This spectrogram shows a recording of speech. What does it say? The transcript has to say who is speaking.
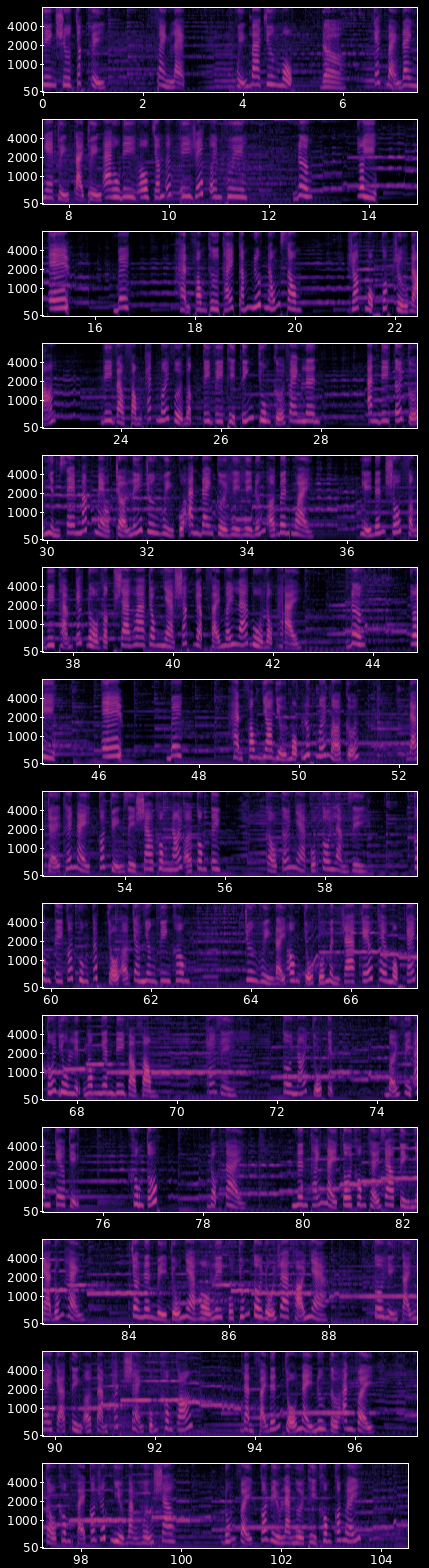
Speaker 1: thiên sư chấp vị. Phàn lạc. Quyển 3 chương 1 Đờ Các bạn đang nghe truyện tại truyện audio.xyz êm khuya Nương. Y. E. B. Hành phong thư thái tắm nước nóng xong. Rót một cốc rượu đỏ. Đi vào phòng khách mới vừa bật tivi thì tiếng chuông cửa vang lên. Anh đi tới cửa nhìn xem mắt mèo trợ lý Trương Huyền của anh đang cười hì hì đứng ở bên ngoài. Nghĩ đến số phận bi thảm các đồ vật xa hoa trong nhà sắp gặp phải mấy lá bùa độc hại. Đơn Y E B. Hành Phong do dự một lúc mới mở cửa. Đã trễ thế này, có chuyện gì sao không nói ở công ty? Cậu tới nhà của tôi làm gì? Công ty có cung cấp chỗ ở cho nhân viên không? Trương Huyền đẩy ông chủ của mình ra, kéo theo một cái túi du lịch ngông nghênh đi vào phòng. Cái gì? Tôi nói chủ tịch. Bởi vì anh keo kiệt. Không tốt. Độc tài. Nên tháng này tôi không thể giao tiền nhà đúng hạn. Cho nên bị chủ nhà hồ ly của chúng tôi đuổi ra khỏi nhà. Tôi hiện tại ngay cả tiền ở tạm khách sạn cũng không có. Đành phải đến chỗ này nương tựa anh vậy. Cậu không phải có rất nhiều bằng hữu sao? Đúng vậy, có điều là người thì không có mấy.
